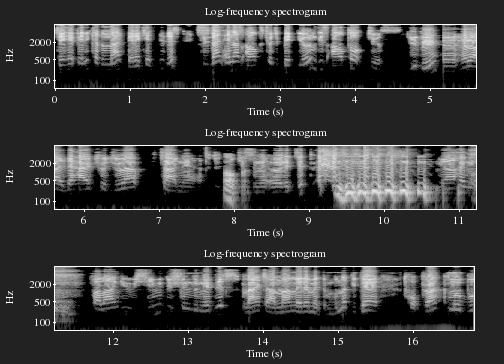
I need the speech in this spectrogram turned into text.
CHP'li kadınlar bereketlidir. Sizden en az 6 çocuk bekliyorum. Biz 6 okçuyuz. gibi e, herhalde her çocuğa bir tane Atatürk Ok. öğretip yani falan gibi bir şey mi düşündü nedir? Ben hiç anlam veremedim buna. Bir de toprak mı bu?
